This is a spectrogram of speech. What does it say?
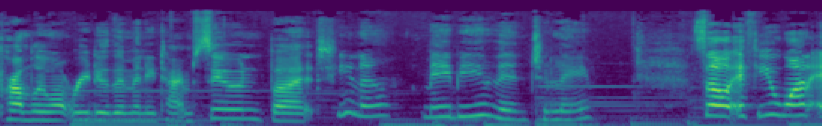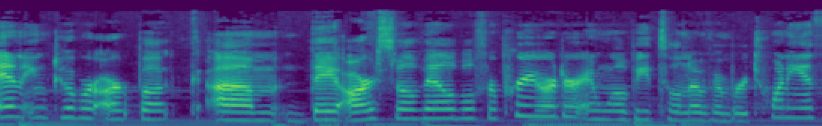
probably won't redo them anytime soon, but you know, maybe eventually. So if you want an Inktober art book, um, they are still available for pre-order and will be till November 20th.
